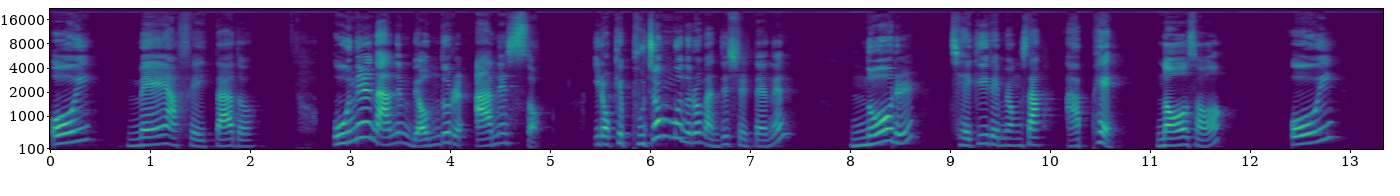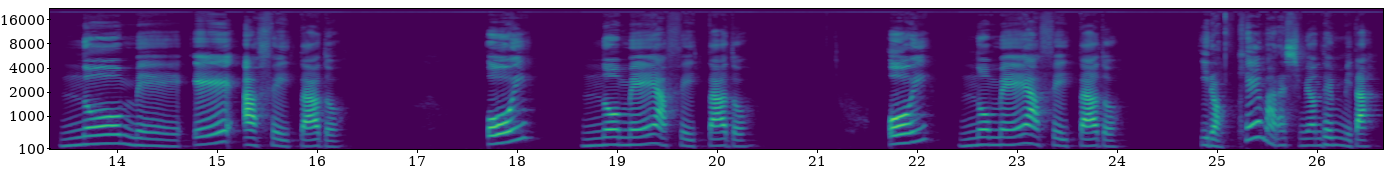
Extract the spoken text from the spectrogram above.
Hoy me he afeitado. 오늘 나는 면도를 안 했어. 이렇게 부정문으로 만드실 때는 no를 제귀대명사 앞에 넣어서 Hoy no me he afeitado. Hoy no me he afeitado. Hoy no me he afeitado. 이렇게 말하시면 됩니다.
